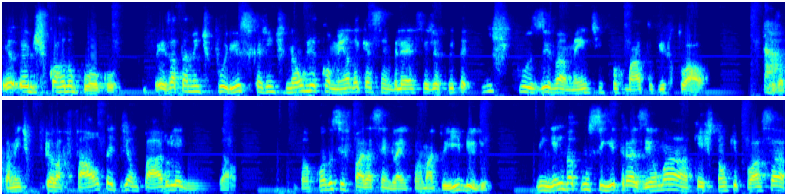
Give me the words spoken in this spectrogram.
eu, eu, discordo um pouco. Exatamente por isso que a gente não recomenda que a Assembleia seja feita exclusivamente em formato virtual. Tá. Exatamente pela falta de amparo legal. Então, quando se faz a Assembleia em formato híbrido, ninguém vai conseguir trazer uma questão que possa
